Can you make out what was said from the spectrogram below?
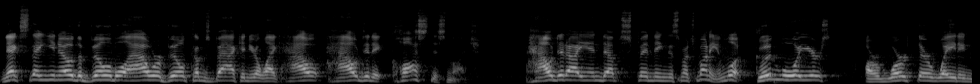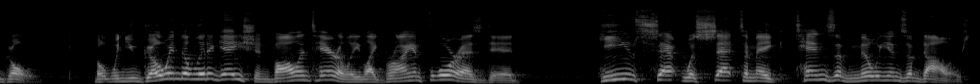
next thing you know, the billable hour bill comes back, and you're like, how, how did it cost this much? How did I end up spending this much money? And look, good lawyers are worth their weight in gold. But when you go into litigation voluntarily, like Brian Flores did, he set, was set to make tens of millions of dollars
